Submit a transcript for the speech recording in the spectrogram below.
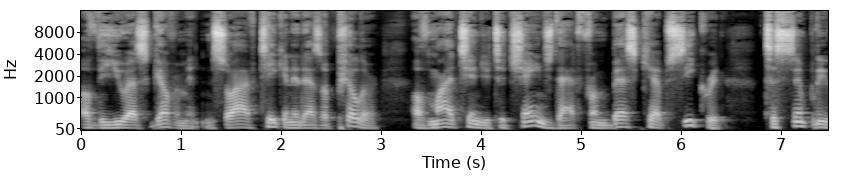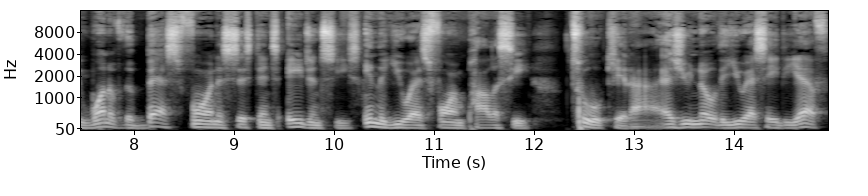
of the U.S. government. And so I've taken it as a pillar of my tenure to change that from best kept secret to simply one of the best foreign assistance agencies in the U.S. foreign policy toolkit. Uh, as you know, the USADF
